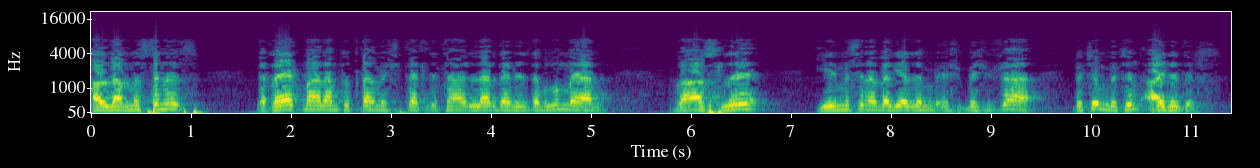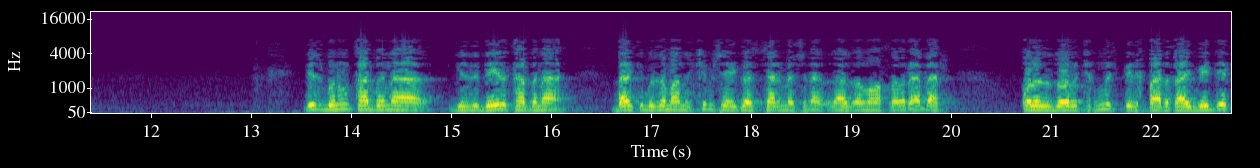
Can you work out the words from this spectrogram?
Aldanmışsınız ve gayet maram tutulan ve şiddetli tarihlerde bizde bulunmayan ve aslı 20 sene evvel yazılmış 5. şua bütün bütün ayrıdır. Biz bunun tabına, gizli değil tabına, belki bu zamanda kimseyi göstermesine razı olmamakla beraber orada doğru çıkmış bir ihbar gaybidir.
